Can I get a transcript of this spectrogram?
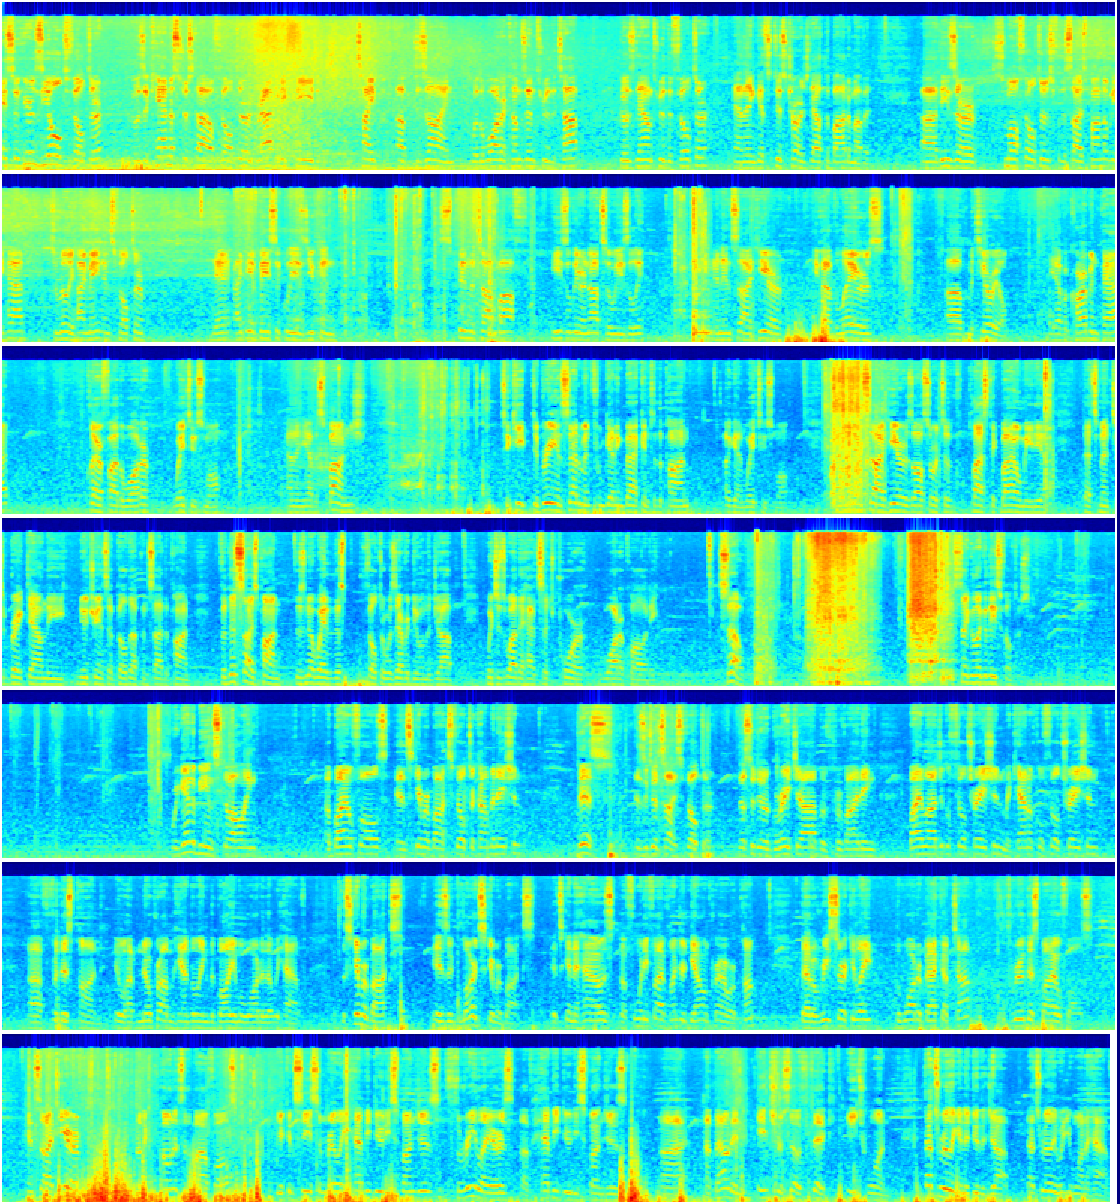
Okay, so here's the old filter. It was a canister style filter, a gravity feed type of design where the water comes in through the top, goes down through the filter, and then gets discharged out the bottom of it. Uh, these are small filters for the size pond that we had. It's a really high maintenance filter. The idea basically is you can spin the top off easily or not so easily. And inside here, you have layers of material. You have a carbon pad, clarify the water, way too small. And then you have a sponge to keep debris and sediment from getting back into the pond, again, way too small. And then inside here is all sorts of plastic biomedia that's meant to break down the nutrients that build up inside the pond. For this size pond, there's no way that this filter was ever doing the job, which is why they had such poor water quality. So, let's take a look at these filters. We're going to be installing a Biofalls and Skimmer Box filter combination. This is a good size filter. This will do a great job of providing biological filtration, mechanical filtration uh, for this pond. It will have no problem handling the volume of water that we have. The skimmer box is a large skimmer box. It's going to house a 4,500 gallon per hour pump that'll recirculate the water back up top through this biofalls. Inside here are the components of the biofalls. You can see some really heavy duty sponges, three layers of heavy duty sponges, uh, about an inch or so thick each one. That's really going to do the job. That's really what you want to have.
